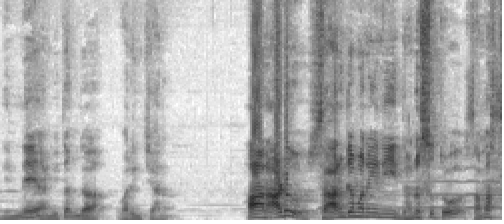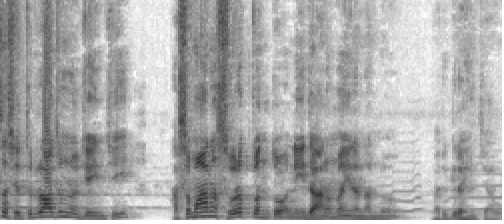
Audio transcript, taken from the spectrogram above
నిన్నే అమితంగా వరించాను. ఆనాడు సార్గమనే నీ ధనుస్సుతో సమస్త శత్రురాజులను జయించి అసమాన సూరత్వంతో నీ దానమైన నన్ను పరిగ్రహించావు.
